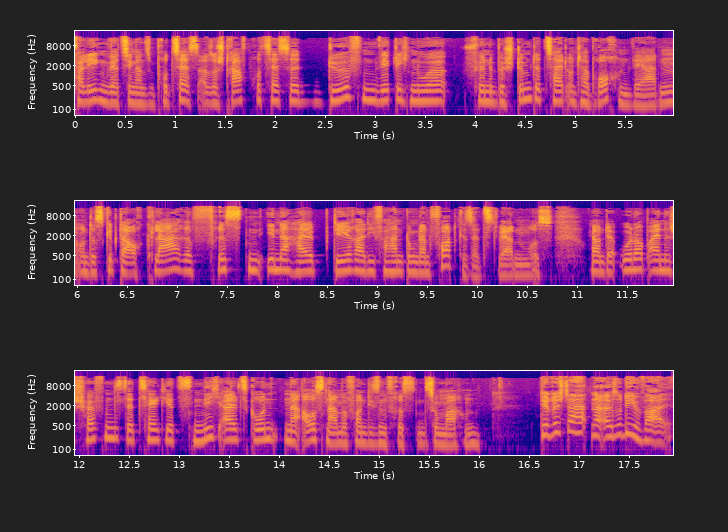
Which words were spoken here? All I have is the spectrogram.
verlegen wir jetzt den ganzen Prozess. Also Strafprozesse dürfen wirklich nur für eine bestimmte Zeit unterbrochen werden und es gibt da auch klare Fristen, innerhalb derer die Verhandlung dann fortgesetzt werden muss. Ja, und der Urlaub eines Schöffens, der zählt jetzt nicht als Grund, eine Ausnahme von diesen Fristen zu machen. Die Richter hatten also die Wahl.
